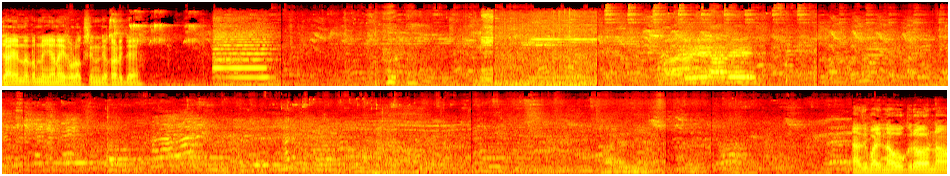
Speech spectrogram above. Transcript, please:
જાય ને તમને યાના થોડોક સીન દેખાડી દે. ત્યાંથી ભાઈ નવ ગ્રહના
